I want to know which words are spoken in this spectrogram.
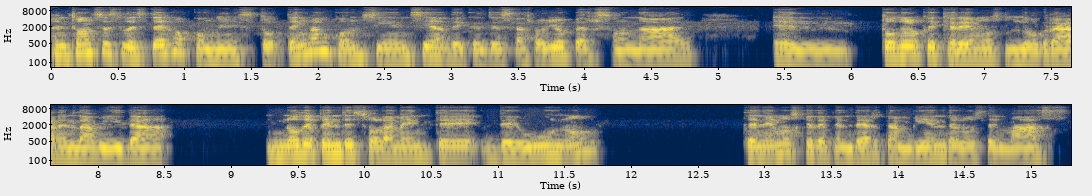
entonces les dejo con esto, tengan conciencia de que el desarrollo personal, el, todo lo que queremos lograr en la vida, no depende solamente de uno, tenemos que depender también de los demás,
